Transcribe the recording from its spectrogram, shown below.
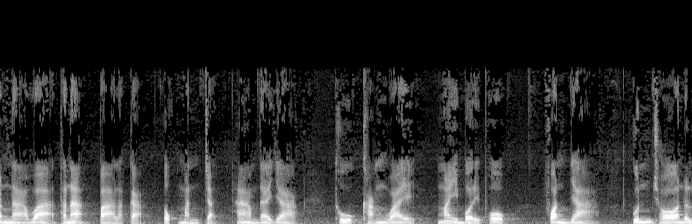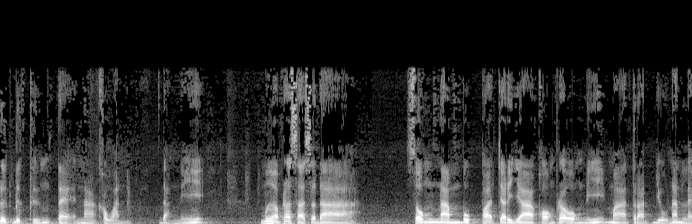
รนาว่าธนะปาลกะตกมันจัดห้ามได้ยาก ถูกขังไว้ไม่บริโภค ฟ่อนหญ้า กุญชรระลึกนึกถึงแต่นาควัน ดังนี้ เมื่อพระศาสดา ทรงนำบุพจริยาของพระองค์นี้มาตรัสอยู่นั่นแล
